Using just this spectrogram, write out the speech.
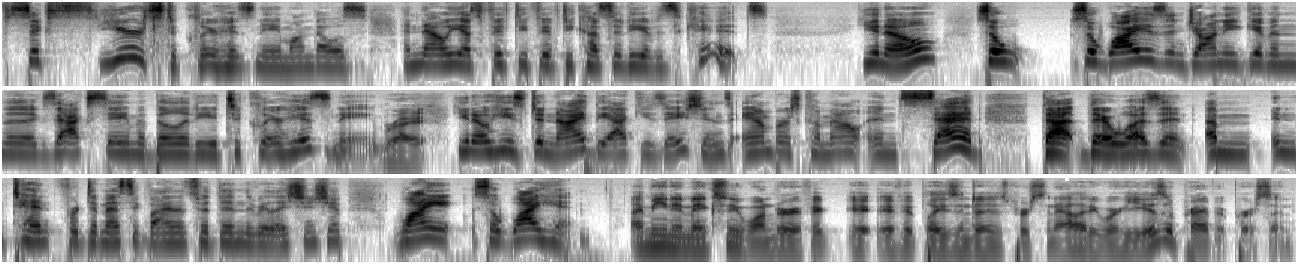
six years to clear his name on those. And now he has 50-50 custody of his kids. You know? So so why isn't johnny given the exact same ability to clear his name? Right. you know he's denied the accusations. Amber's come out and said that there wasn't um, intent for domestic violence within the relationship. Why so why him I mean, it makes me wonder if it if it plays into his personality where he is a private person,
